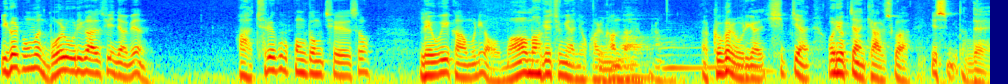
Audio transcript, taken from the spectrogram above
이걸 보면 뭘 우리가 알 수 있냐면 아 출애굽 공동체에서 레위 가문이 어마어마하게 중요한 역할을 감당했구나. 아, 그걸 우리가 쉽지 않, 어렵지 않게 알 수가 있습니다. 네.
